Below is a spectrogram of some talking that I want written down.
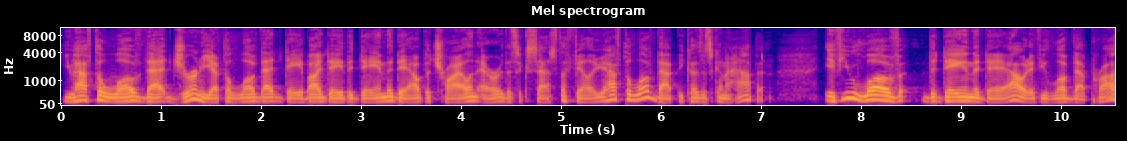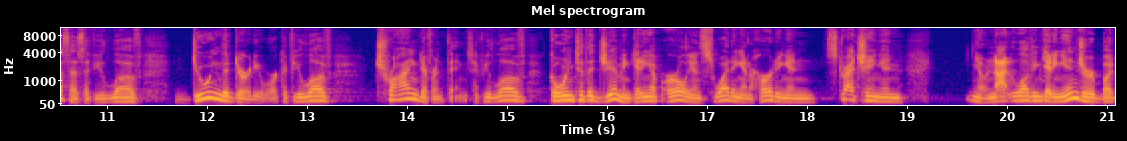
You have to love that journey. You have to love that day by day, the day in the day out, the trial and error, the success, the failure. You have to love that because it's going to happen. If you love the day in the day out, if you love that process, if you love doing the dirty work, if you love trying different things, if you love going to the gym and getting up early and sweating and hurting and stretching and you know not loving getting injured but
